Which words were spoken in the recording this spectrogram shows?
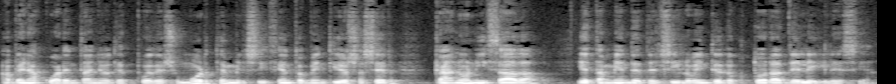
apenas 40 años después de su muerte, en 1622, a ser canonizada y también desde el siglo XX doctora de la Iglesia.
